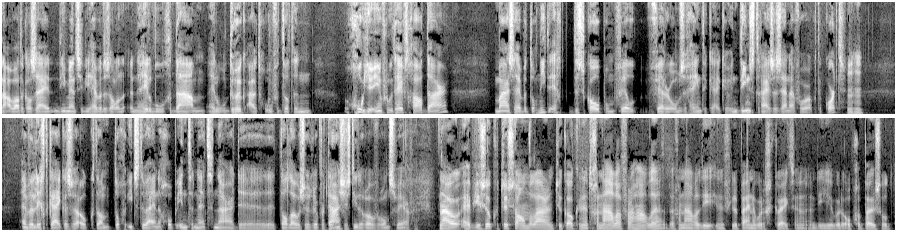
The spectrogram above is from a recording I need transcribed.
Nou, wat ik al zei, die mensen die hebben dus al een, een heleboel gedaan. Een heleboel druk uitgeoefend... wat een goede invloed heeft gehad daar... Maar ze hebben toch niet echt de scope om veel verder om zich heen te kijken. Hun dienstreizen zijn daarvoor ook tekort. Mhm. En wellicht kijken ze ook dan toch iets te weinig op internet... naar de talloze reportages die erover rondzwerven. Nou, heb je zulke tussenhandelaren natuurlijk ook in het garnalenverhaal. Hè? De garnalen die in de Filipijnen worden gekweekt en die hier worden opgepeuzeld.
